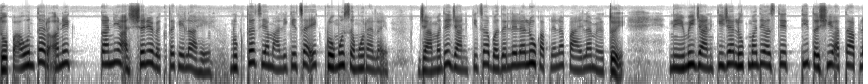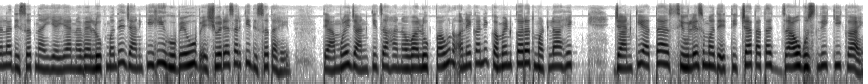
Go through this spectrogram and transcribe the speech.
तो पाहून तर अनेकांनी आश्चर्य व्यक्त केलं आहे. नुकतंच या मालिकेचा एक प्रोमो समोर आला आहे ज्यामध्ये जानकीचा बदललेला लूक आपल्याला पाहायला मिळतोय. नेहमी जानकी ज्या लूकमध्ये असते ती तशी आता आपल्याला दिसत नाही आहे या नव्या लूकमध्ये जानकी ही हुबेहूब ऐश्वर्यासारखी दिसत आहे. त्यामुळे जानकीचा हा नवा लूक पाहून अनेकांनी कमेंट करत म्हटलं आहे जानकी आता सिवलेसमध्ये तिच्यात आता जाव घुसली की काय?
